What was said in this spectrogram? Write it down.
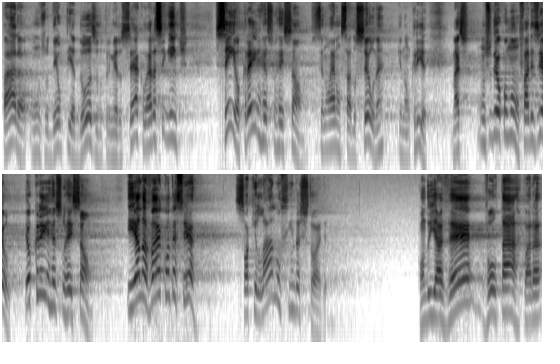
para um judeu piedoso do primeiro século era a seguinte: sim, eu creio em ressurreição, se não era um saduceu, né, que não cria, mas um judeu comum, um fariseu, eu creio em ressurreição, e ela vai acontecer, só que lá no fim da história, quando Yahvé voltar para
